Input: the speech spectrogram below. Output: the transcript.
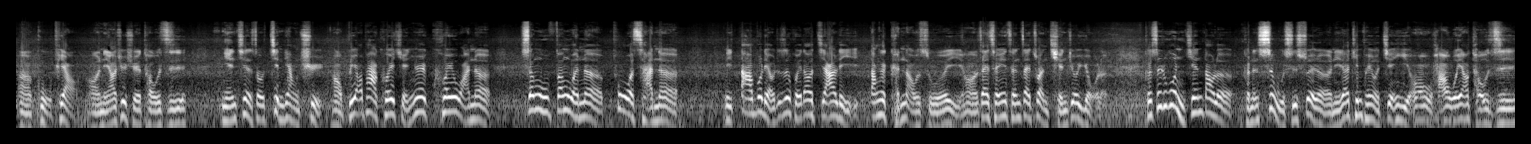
呃股票哦，你要去学投资，年轻的时候尽量去哦，不要怕亏钱，因为亏完了身无分文了，破产了，你大不了就是回到家里当个啃老族而已哈，再撑一撑再赚钱就有了。可是如果你今天到了可能四五十岁了，你在听朋友建议哦，好，我要投资。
